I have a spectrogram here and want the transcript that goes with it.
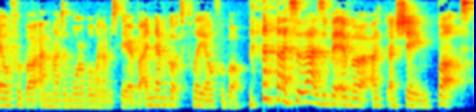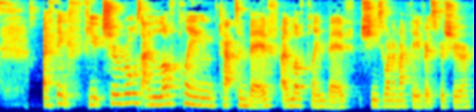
Elphaba and Madame Morrible when I was there, but I never got to play Elphaba, so that's a bit of a, a, a shame. But I think future roles. I love playing Captain Bev. I love playing Bev. She's one of my favourites for sure.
